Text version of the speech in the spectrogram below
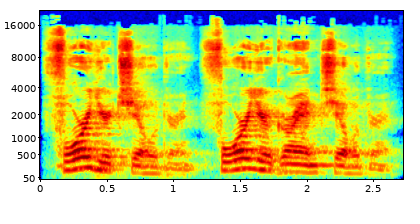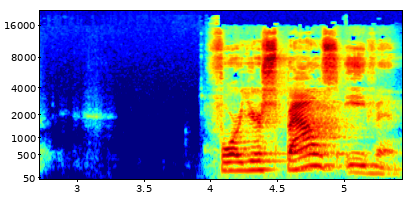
for your children, for your grandchildren, for your spouse even?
